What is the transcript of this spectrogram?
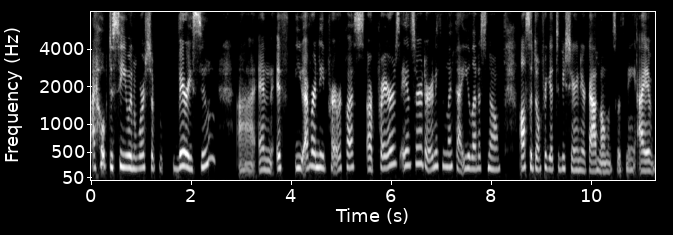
I hope to see you in worship very soon. Uh, and if you ever need prayer requests or prayers answered or anything like that, you let us know. Also, don't forget to be sharing your God moments with me. I have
